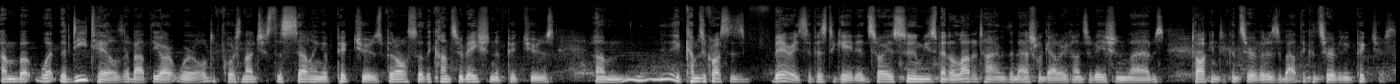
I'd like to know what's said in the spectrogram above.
Um, but what the details about the art world, of course, not just the selling of pictures, but also the conservation of pictures, um, it comes across as very sophisticated. So I assume you spent a lot of time at the National Gallery Conservation Labs talking to conservators about the conserving pictures.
